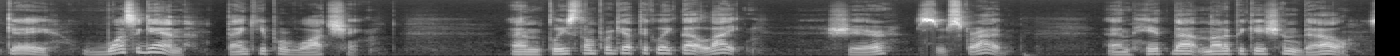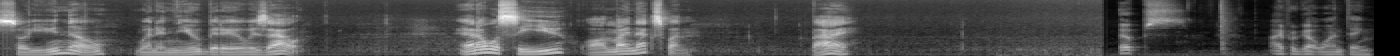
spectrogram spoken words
Okay, once again, thank you for watching. And please don't forget to click that like, share, subscribe, and hit that notification bell so you know when a new video is out. And I will see you on my next one. Bye. Oops, I forgot one thing.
